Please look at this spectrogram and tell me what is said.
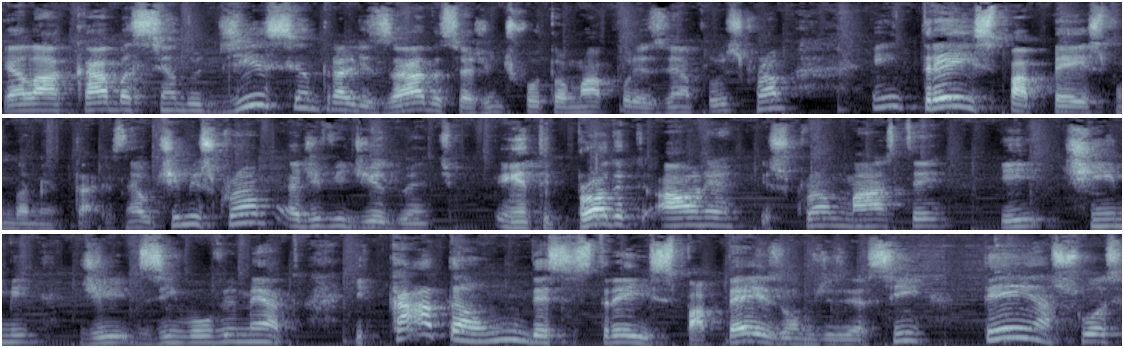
ela acaba sendo descentralizada, se a gente for tomar, por exemplo, o Scrum, em três papéis fundamentais. Né? O time Scrum é dividido entre, entre Product Owner, Scrum Master e time de desenvolvimento. E cada um desses três papéis, vamos dizer assim, tem as suas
